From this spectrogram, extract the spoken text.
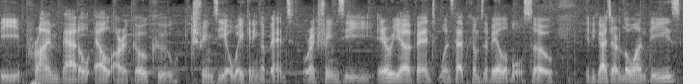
the Prime Battle LR Goku Extreme Z Awakening event or Extreme Z Area event once that becomes available. So if you guys are low on these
